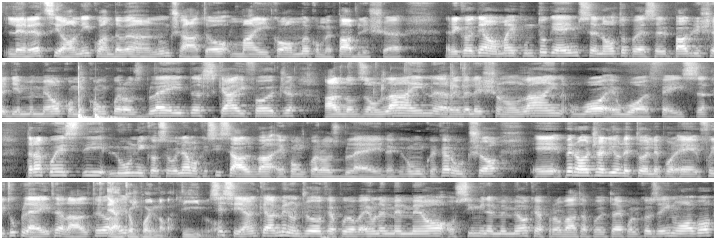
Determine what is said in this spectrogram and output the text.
le reazioni quando avevano annunciato MyCom come publisher. Ricordiamo My.games è noto per essere il publisher di MMO come Conqueror's Blade, Skyforge, Allods Online, Revelation Online, War e Warface. Tra questi l'unico, se vogliamo, che si salva è Conqueror's Blade, che comunque è caruccio, e però già lì ho letto le po- è free to play tra l'altro. È anche un po' innovativo. sì, sì, anche almeno un gioco che ha prov- è un MMO o simile MMO che ha provato a portare qualcosa di nuovo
